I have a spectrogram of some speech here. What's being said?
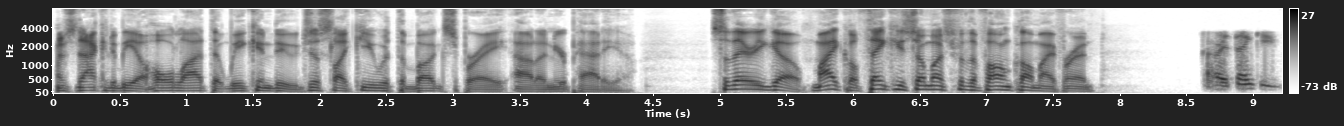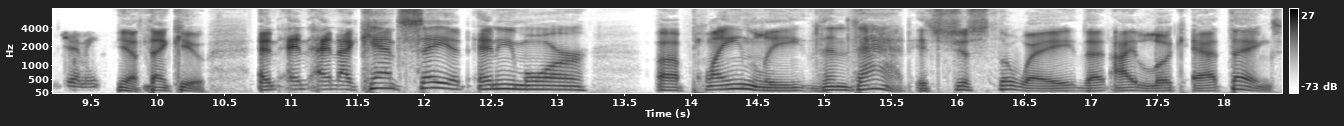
there's not going to be a whole lot that we can do. Just like you with the bug spray out on your patio. So there you go, Michael. Thank you so much for the phone call, my friend. All right, thank you, Jimmy. Yeah, thank you. And and and I can't say it any more uh, plainly than that. It's just the way that I look at things.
